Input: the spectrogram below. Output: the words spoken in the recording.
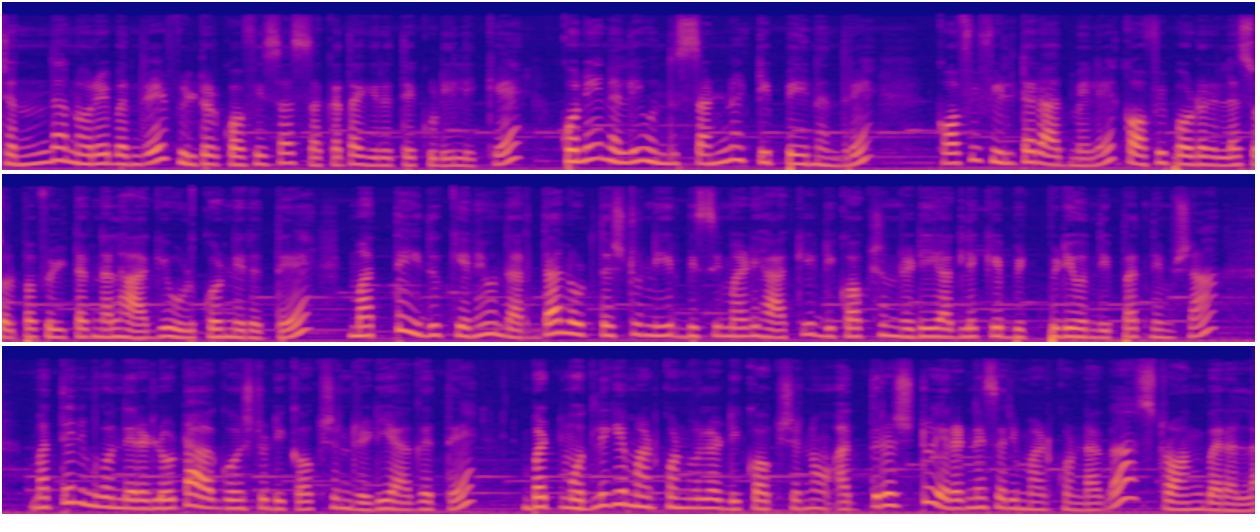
ಚಂದ ನೊರೆ ಬಂದರೆ ಫಿಲ್ಟರ್ ಕಾಫಿ ಸಹ ಸಖತ್ತಾಗಿರುತ್ತೆ ಕುಡಿಲಿಕ್ಕೆ. ಕೊನೆಯಲ್ಲಿ ಒಂದು ಸಣ್ಣ ಟಿಪ್ ಏನಂದರೆ ಕಾಫಿ ಫಿಲ್ಟರ್ ಆದಮೇಲೆ ಕಾಫಿ ಪೌಡರ್ ಎಲ್ಲ ಸ್ವಲ್ಪ ಫಿಲ್ಟರ್ನಲ್ಲಿ ಹಾಗೆ ಉಳ್ಕೊಂಡಿರುತ್ತೆ. ಮತ್ತೆ ಇದಕ್ಕೇನೆ ಒಂದು ಅರ್ಧ ಲೋಟದಷ್ಟು ನೀರು ಬಿಸಿ ಮಾಡಿ ಹಾಕಿ ಡಿಕಾಕ್ಷನ್ ರೆಡಿ ಆಗಲಿಕ್ಕೆ ಬಿಟ್ಬಿಡಿ ಒಂದು ಇಪ್ಪತ್ತು ನಿಮಿಷ. ಮತ್ತೆ ನಿಮ್ಗೆ ಒಂದೆರಡು ಲೋಟ ಆಗುವಷ್ಟು ಡಿಕಾಕ್ಷನ್ ರೆಡಿ ಆಗುತ್ತೆ. ಬಟ್ ಮೊದಲಿಗೆ ಮಾಡ್ಕೊಂಡ್ವಲ್ಲ ಡಿಕಾಕ್ಷನ್ನು ಅದರಷ್ಟು ಎರಡನೇ ಸರಿ ಮಾಡ್ಕೊಂಡಾಗ ಸ್ಟ್ರಾಂಗ್ ಬರಲ್ಲ.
